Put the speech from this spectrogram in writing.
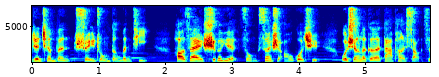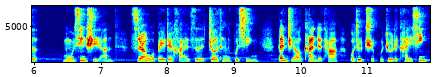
妊娠纹、水肿等问题，好在十个月总算是熬过去，我生了个大胖小子，母性使然。虽然我被这孩子折腾的不行，但只要看着他，我就止不住的开心。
